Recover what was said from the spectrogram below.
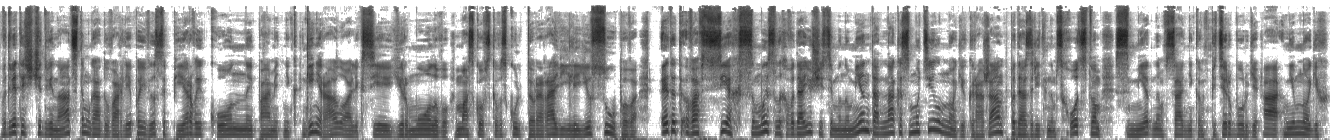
В 2012 году в Орле появился первый конный памятник генералу Алексею Ермолову, московского скульптора Равиля Юсупова. Этот во всех смыслах выдающийся монумент, однако, смутил многих горожан подозрительным сходством с медным всадником в Петербурге, а немногих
